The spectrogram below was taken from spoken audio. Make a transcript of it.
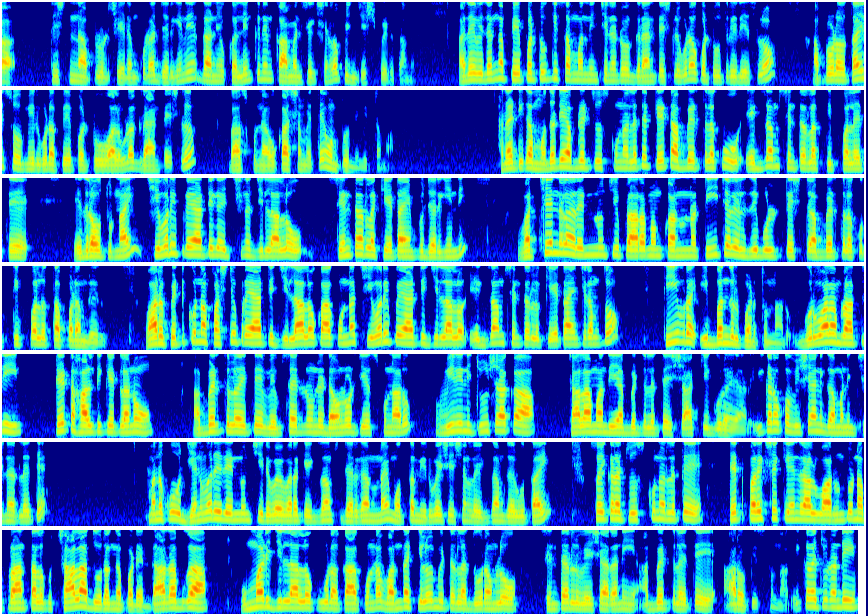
టెస్ట్ని అప్లోడ్ చేయడం కూడా జరిగింది. దాని యొక్క లింక్ నేను కామెంట్ సెక్షన్లో పిన్ చేసి పెడతాను. అదేవిధంగా పేపర్ టూకి సంబంధించినటువంటి గ్రాండ్ టెస్ట్లు కూడా ఒక టూ త్రీ డేస్లో అప్లోడ్ అవుతాయి. సో మీరు కూడా పేపర్ టూ వాళ్ళు కూడా గ్రాండ్ టెస్ట్లు రాసుకునే అవకాశం అయితే ఉంటుంది మిత్రమా. రైట్ ఇక మొదటి అప్డేట్ చూసుకున్నట్లయితే టెట్ అభ్యర్థులకు ఎగ్జామ్ సెంటర్ల తిప్పలైతే ఎదురవుతున్నాయి. చివరి ప్రయారిటీగా ఇచ్చిన జిల్లాలో సెంటర్ల కేటాయింపు జరిగింది. వచ్చే నెల రెండు నుంచి ప్రారంభం కానున్న టీచర్ ఎలిజిబుల్ టెస్ట్ అభ్యర్థులకు తిప్పలు తప్పడం లేదు. వారు పెట్టుకున్న ఫస్ట్ ప్రయారిటీ జిల్లాలో కాకుండా చివరి ప్రయారిటీ జిల్లాలో ఎగ్జామ్ సెంటర్లు కేటాయించడంతో తీవ్ర ఇబ్బందులు పడుతున్నారు. గురువారం రాత్రి టెట్ హాల్ టికెట్లను అభ్యర్థులు అయితే వెబ్సైట్ నుండి డౌన్లోడ్ చేసుకున్నారు. వీరిని చూశాక చాలామంది అభ్యర్థులు అయితే షాక్కి గురయ్యారు. ఇక్కడ ఒక విషయాన్ని గమనించినట్లయితే మనకు జనవరి రెండు నుంచి ఇరవై వరకు ఎగ్జామ్స్ జరగనున్నాయి. మొత్తం ఇరవై సెషన్లో ఎగ్జామ్ జరుగుతాయి. సో ఇక్కడ చూసుకున్నట్లయితే టెట్ పరీక్ష కేంద్రాలు వారు ఉంటున్న ప్రాంతాలకు చాలా దూరంగా పడే దాదాపుగా ఉమ్మడి జిల్లాలో కూడా కాకుండా వంద కిలోమీటర్ల దూరంలో సెంటర్లు వేశారని అభ్యర్థులైతే ఆరోపిస్తున్నారు. ఇక్కడ చూడండి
